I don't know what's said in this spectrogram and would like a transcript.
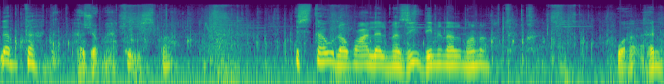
لم تهدأ هجمات الإسبان. استولوا على المزيد من المناطق. وأنا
